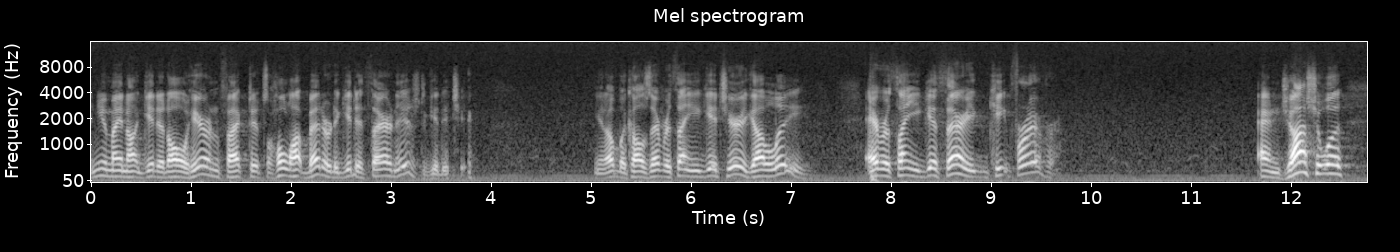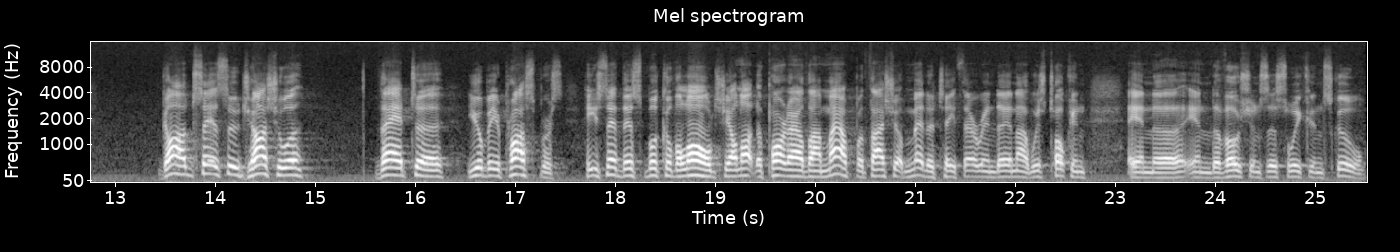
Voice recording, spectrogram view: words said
And you may not get it all here. In fact, it's a whole lot better to get it there than it is to get it here. You know, because everything you get here, you got to leave. Everything you get there, you can keep forever. And Joshua, God says through Joshua that uh, you'll be prosperous. He said, This book of the law shall not depart out of thy mouth, but thou shalt meditate therein day and night. We was talking in, uh, in devotions this week in school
